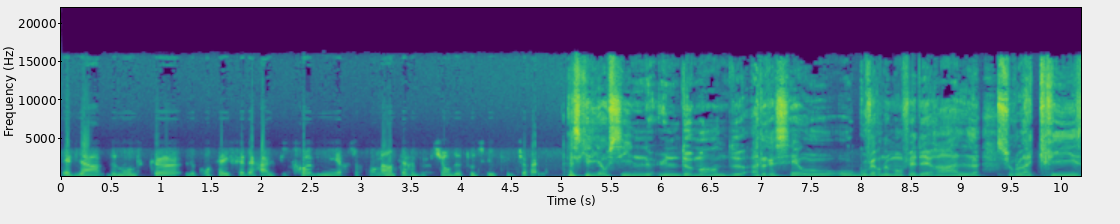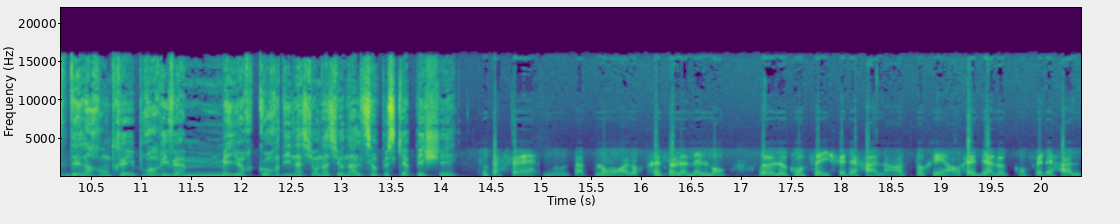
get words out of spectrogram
eh bien, demande que le Conseil fédéral puisse revenir sur son interdiction de toute vie culturelle. Est-ce qu'il y a aussi une, demande adressée au, gouvernement fédéral sur la crise dès la rentrée pour arriver à une meilleure coordination nationale? C'est un peu ce qui a pêché Tout à fait. Nous appelons alors très solennellement euh, le Conseil fédéral à instaurer un vrai dialogue confédéral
